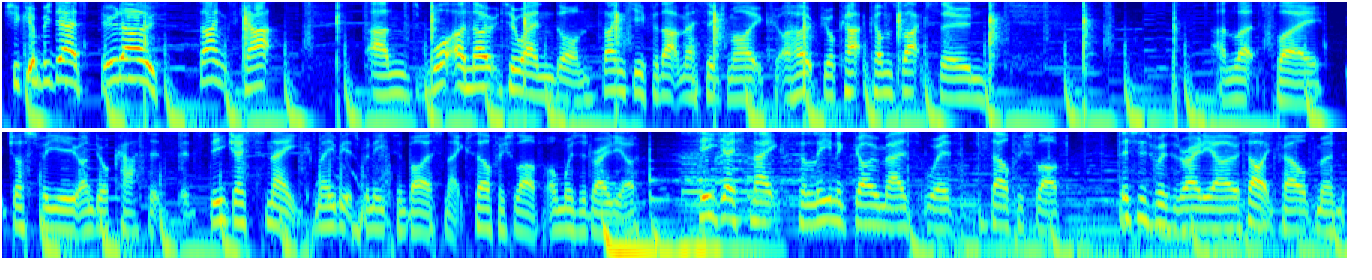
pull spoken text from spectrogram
She could be dead. Who knows? Thanks, cat. And what a note to end on. Thank you for that message, Mike. I hope your cat comes back soon. And let's play just for you and your cat. It's it's DJ Snake. Maybe it's been eaten by a snake. Selfish Love on Wizard Radio. DJ Snake, Selena Gomez with Selfish Love. This is Wizard Radio. It's Alec Feldman.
